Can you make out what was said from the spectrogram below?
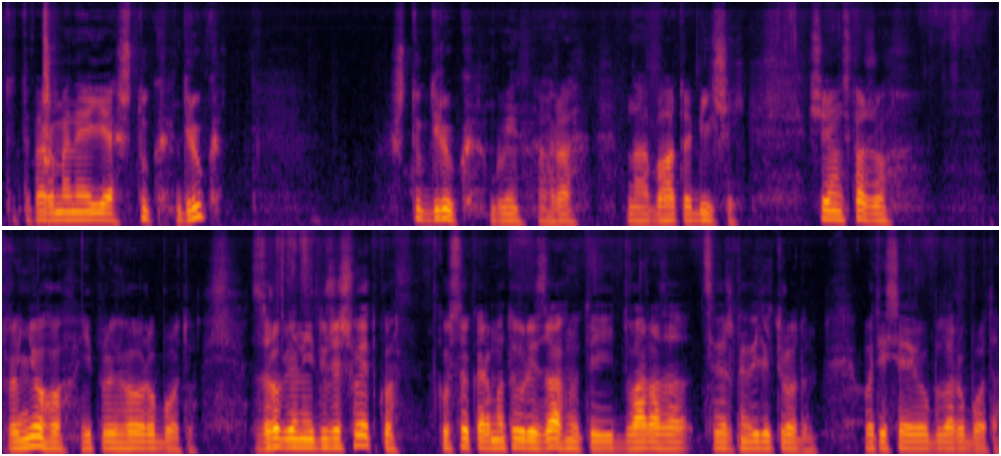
То тепер у мене є штук-дрюк. Штук-дрюк, бо він гра набагато більший. Що я вам скажу про нього і про його роботу. Зроблений дуже швидко, кусок арматури загнутий і два рази цверкнув електродом. От і вся його була робота.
